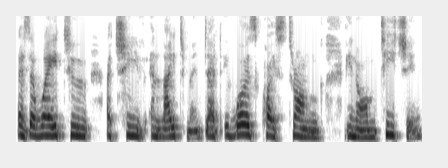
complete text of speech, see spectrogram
as a way to achieve enlightenment. That it was quite strong in Aum teaching.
